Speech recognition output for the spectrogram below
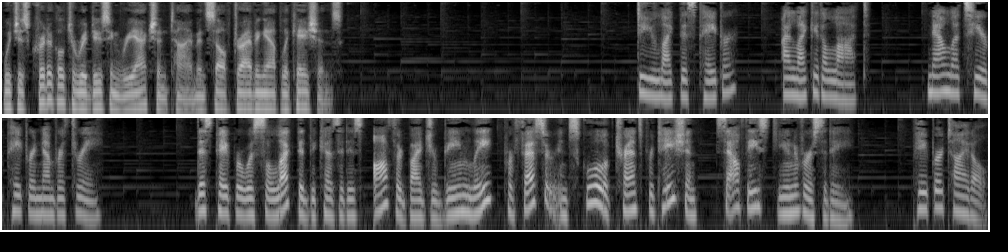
which is critical to reducing reaction time in self-driving applications. Do you like this paper? I like it a lot. Now let's hear paper number 3. This paper was selected because it is authored by Zhibin Li, professor in School of Transportation, Southeast University. Paper title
